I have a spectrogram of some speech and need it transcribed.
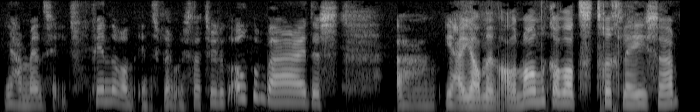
ja, mensen iets vinden. Want Instagram is natuurlijk openbaar. Dus ja, Jan en Alleman kan dat teruglezen.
